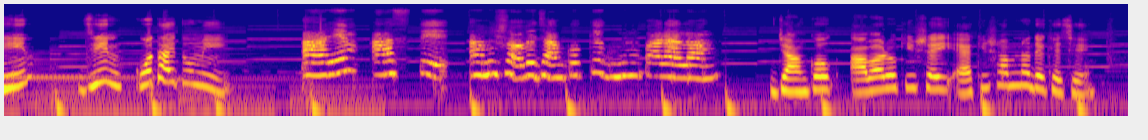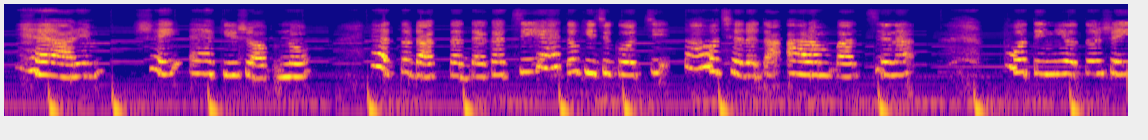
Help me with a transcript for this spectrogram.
জিন? জিন কোথায় তুমি? আরে আসতে। আমি সবে ঘুম পাড়ালাম। জাঙ্কক আবারও কি সেই একই স্বপ্ন দেখেছে? হ্যাঁ আরেম সেই একই স্বপ্ন। এত ডাক্তার দেখাচ্ছি এত কিছু করছি তাও ছেলেটা আরাম পাচ্ছে না। প্রতিনিয়ত সেই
